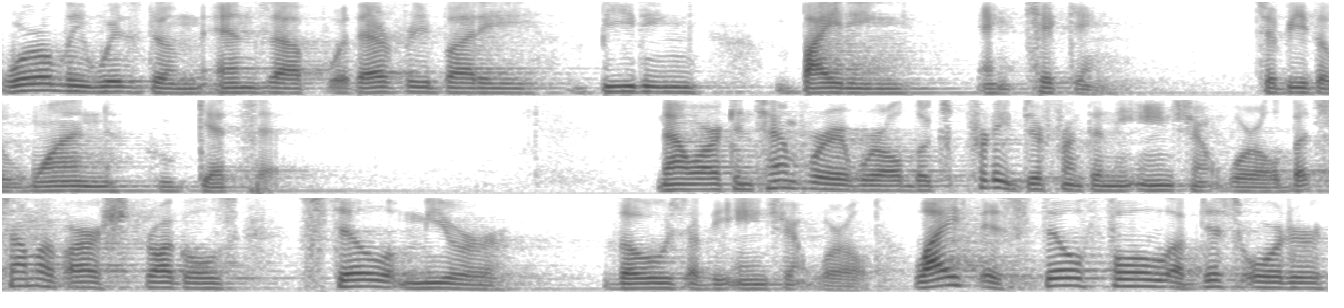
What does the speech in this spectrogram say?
Worldly wisdom ends up with everybody beating, biting, and kicking to be the one who gets it. Now, our contemporary world looks pretty different than the ancient world, but some of our struggles still mirror those of the ancient world. Life is still full of disorder,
